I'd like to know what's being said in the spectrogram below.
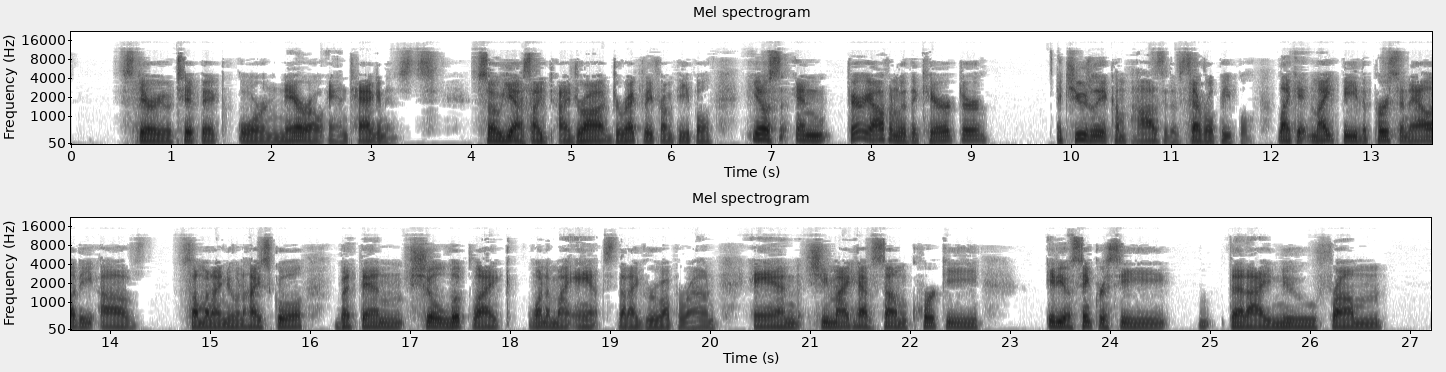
stereotypic or narrow antagonists. So yes, I, I draw directly from people, you know, and very often with a character, it's usually a composite of several people. Like it might be the personality of someone I knew in high school, but then she'll look like one of my aunts that I grew up around, and she might have some quirky idiosyncrasy that I knew from,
